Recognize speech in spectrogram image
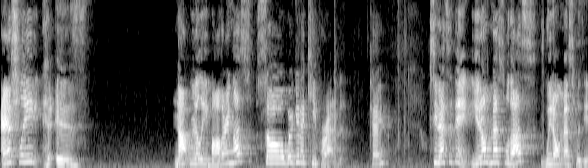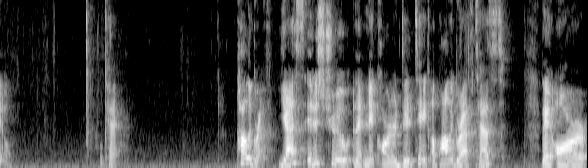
Ashley is not really bothering us, so we're going to keep her out of it. Okay? See, that's the thing. You don't mess with us, we don't mess with you. Okay. Polygraph. Yes, it is true that Nick Carter did take a polygraph test. They are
